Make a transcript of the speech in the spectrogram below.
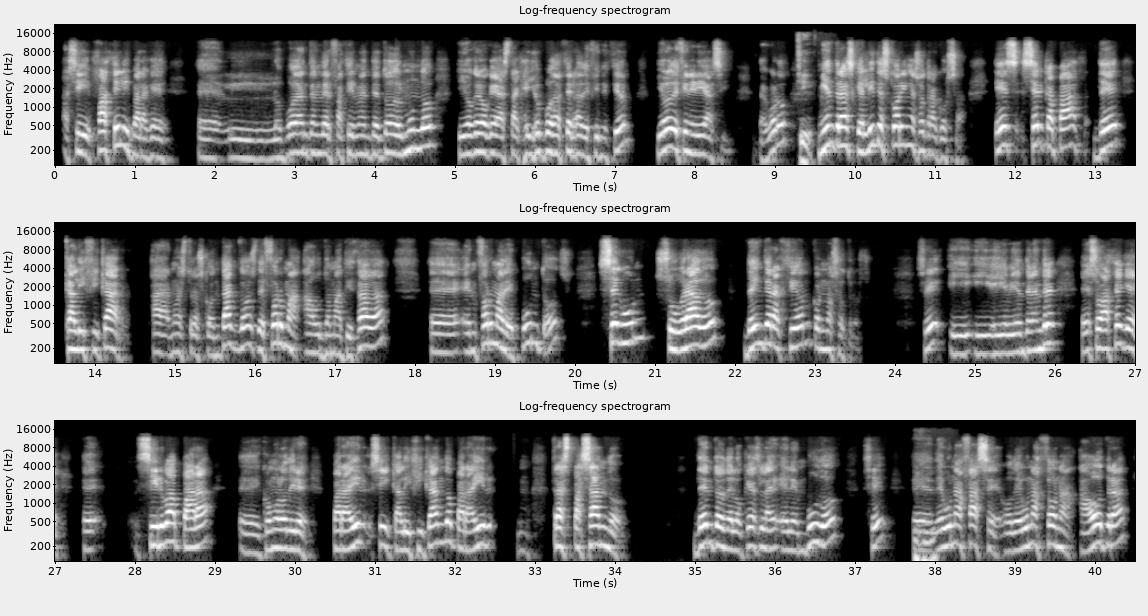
Así, fácil y para que lo pueda entender fácilmente todo el mundo y yo creo que hasta que yo pueda hacer la definición, yo lo definiría así. ¿De acuerdo? Sí. Mientras que el lead scoring es otra cosa. Es ser capaz de calificar a nuestros contactos de forma automatizada, eh, en forma de puntos, según su grado de interacción con nosotros. ¿Sí? Y, evidentemente eso hace que eh, sirva para, eh, ¿cómo lo diré? Para ir, sí, calificando, para ir traspasando dentro de lo que es el embudo, ¿sí? de una fase o de una zona a otra,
